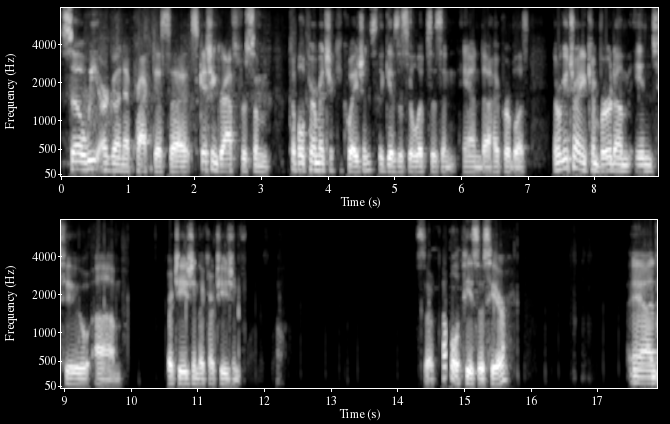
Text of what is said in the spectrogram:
So we are going to practice uh, sketching graphs for some couple of parametric equations that gives us ellipses and, and uh, hyperbolas. Then we're going to try and convert them into um, Cartesian, the Cartesian form. So a couple of pieces here. And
